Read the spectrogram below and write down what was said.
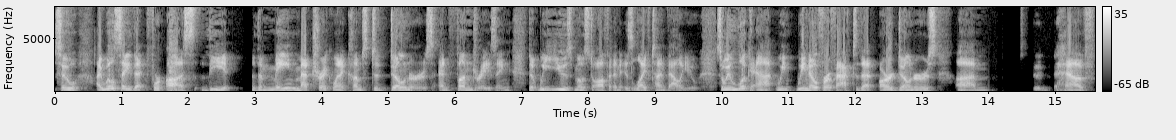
so i will say that for us the the main metric when it comes to donors and fundraising that we use most often is lifetime value. So we look at we we know for a fact that our donors um, have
